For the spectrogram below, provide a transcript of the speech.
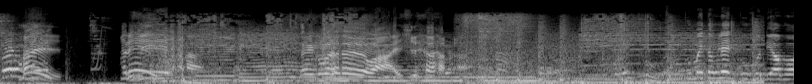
เฮ้ยไอ้เฮียเอ้ยกูเออว่ะไอ้เฮีย กูไม่ต้องเล่นกูคนเดียวพอ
